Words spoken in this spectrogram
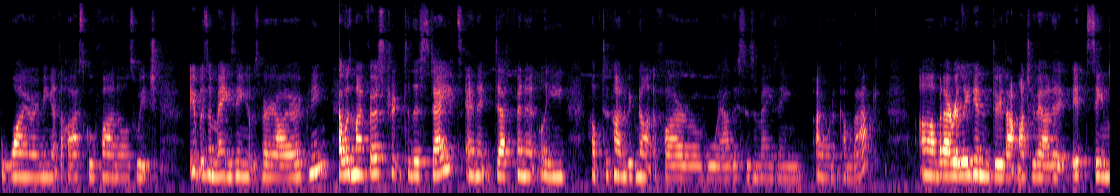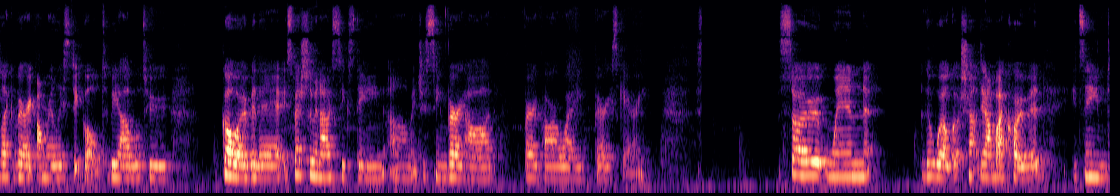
Wyoming at the high school finals, which it was amazing. It was very eye-opening. That was my first trip to the States and it definitely helped to kind of ignite the fire of, wow, this is amazing. I want to come back. Um, but I really didn't do that much about it. It seems like a very unrealistic goal to be able to go over there, especially when I was 16. Um, it just seemed very hard, very far away, very scary. So when the world got shut down by COVID, it seemed,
